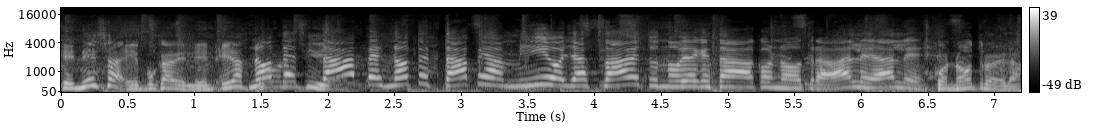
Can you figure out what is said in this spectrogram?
en esa época, Belén, era No te tapes, no te tapes, amigo. Ya sabes tu novia que estaba con otra. Dale, dale. Con otro era.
